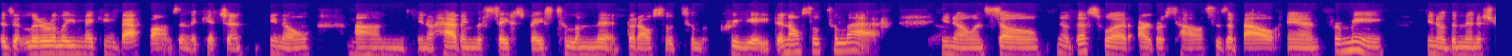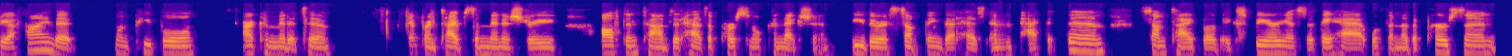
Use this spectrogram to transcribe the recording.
is it literally making bath bombs in the kitchen? You know, mm-hmm. um, you know, having the safe space to lament, but also to create and also to laugh you know and so you know that's what argrow's house is about. And for me you know the ministry i find that when people are committed to different types of ministry oftentimes it has a personal connection. Either it's something that has impacted them some type of experience that they had with another person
